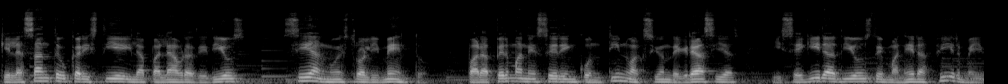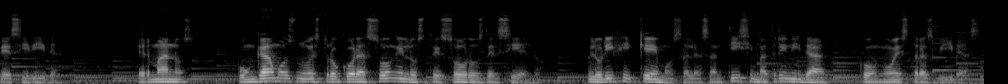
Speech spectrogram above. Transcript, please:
Que la Santa Eucaristía y la palabra de Dios sean nuestro alimento para permanecer en continua acción de gracias y seguir a Dios de manera firme y decidida. Hermanos, pongamos nuestro corazón en los tesoros del cielo. Glorifiquemos a la Santísima Trinidad con nuestras vidas.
